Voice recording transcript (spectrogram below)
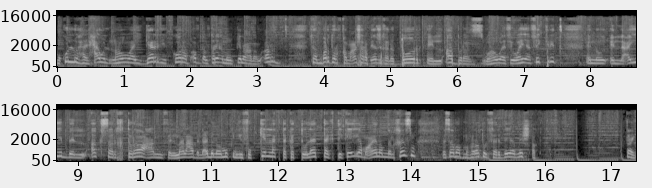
وكله هيحاول إن هو يجري الكورة بأفضل طريقة ممكنة على الأرض كان برضو رقم 10 بيشغل الدور الأبرز. وهو في وهي فكرة إنه اللعيب الأكثر اختراعا في الملعب اللعيب اللي هو ممكن يفك لك تكتلات تكتيكية معينة من الخصم بسبب مهاراته الفردية مش أكتر. طيب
